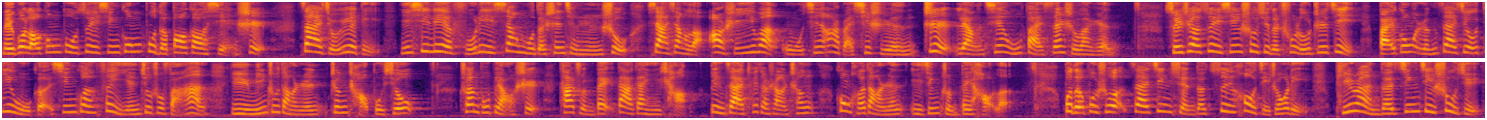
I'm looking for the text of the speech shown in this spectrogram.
美国劳工部最新公布的报告显示，在九月底，一系列福利项目的申请人数下降了二十一万五千二百七十人，至两千五百三十万人。随着最新数据的出炉之际，白宫仍在就第五个新冠肺炎救助法案与民主党人争吵不休。川普表示，他准备大干一场，并在推特上称，共和党人已经准备好了。不得不说，在竞选的最后几周里，疲软的经济数据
